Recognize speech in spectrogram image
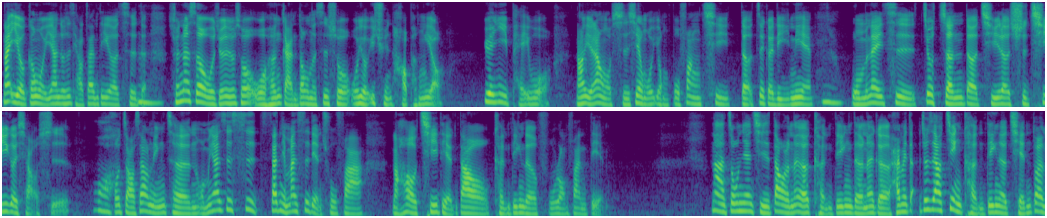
那也有跟我一样，就是挑战第二次的。嗯、所以那时候我觉得，就是说我很感动的是，说我有一群好朋友愿意陪我。然后也让我实现我永不放弃的这个理念。嗯，我们那一次就真的骑了十七个小时。哇！我早上凌晨，我们应该是四三点半四点出发，然后七点到垦丁的芙蓉饭店。那中间其实到了那个垦丁的那个还没到，就是要进垦丁的前段，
